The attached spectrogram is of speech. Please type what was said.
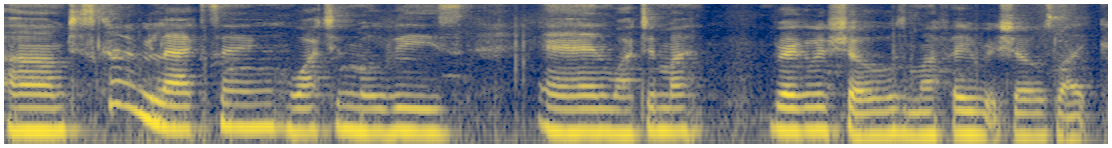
um, just kind of relaxing, watching movies, and watching my regular shows, my favorite shows like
